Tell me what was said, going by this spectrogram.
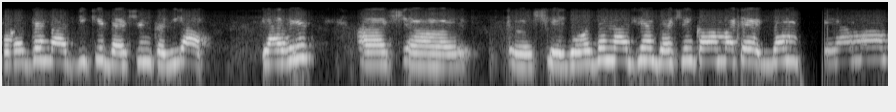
गोवर्धन नाथ जी के दर्शन કરી આપ ત્યારે શ્રી ગોવર્ધનનાથજીના દર્શન કરવા માટે એકદમ પેલામાં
